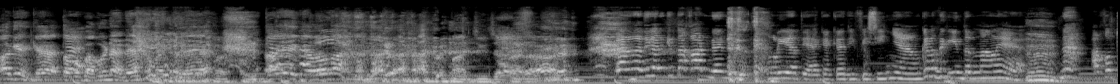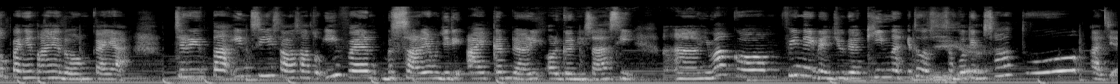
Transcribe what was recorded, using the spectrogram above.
Oke, kayak toko bangunan ya, maju jaya. Oke, gak apa-apa. maju jalan Karena tadi kan kita kan dan kayak ngeliat ya kayak divisinya, mungkin lebih ke internalnya ya. Hmm. Nah, aku tuh pengen tanya dong kayak ceritain sih salah satu event besar yang menjadi ikon dari organisasi Eh, Himakom, Finik dan juga Kina itu Iya. sebutin satu aja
